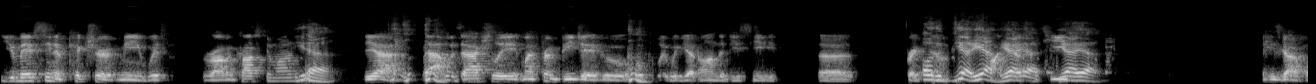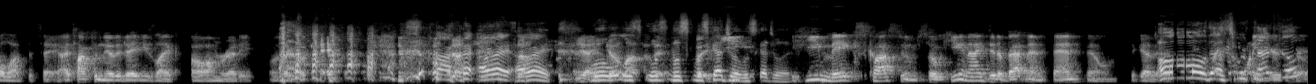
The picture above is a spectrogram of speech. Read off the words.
You may have seen a picture of me with the Robin costume on. Yeah. Yeah, that was actually my friend BJ, who hopefully we get on the DC uh, Oh, the, yeah, yeah, yeah, yeah. He- yeah, yeah. He's got a whole lot to say. I talked to him the other day. He's like, "Oh, I'm ready." I was like, "Okay." all right, all right, So, all right. Yeah, We'll, got a we'll, lot to we'll, we'll, we'll schedule it. he- We'll schedule it. He makes costumes, so he and I did a Batman fan film together. Oh, that's like for fan film. ago.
